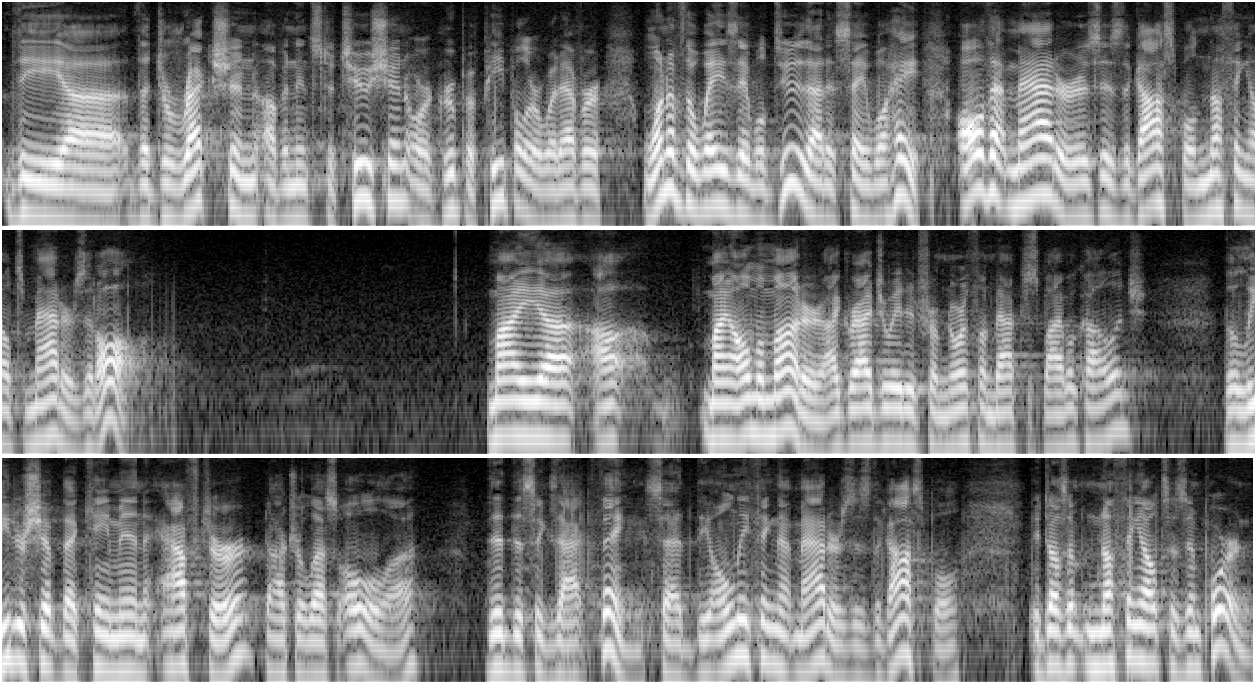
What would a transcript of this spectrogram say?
the, uh, the direction of an institution or a group of people or whatever. One of the ways they will do that is say, well, hey, all that matters is the gospel, nothing else matters at all. My, uh, my alma mater, I graduated from Northland Baptist Bible College. The leadership that came in after Dr. Les Ollila did this exact thing. Said the only thing that matters is the gospel. It doesn't nothing else is important.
